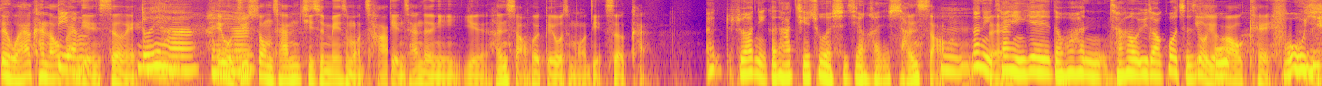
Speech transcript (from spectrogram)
对，我还要看老板脸色哎。对啊，哎，我去送餐其实没什么差，点餐的你也很少会给我什么脸色看。哎，主要你跟他接触的时间很少，很少。那你餐饮业的话，你常常遇到，或者是又有 OK 服务业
